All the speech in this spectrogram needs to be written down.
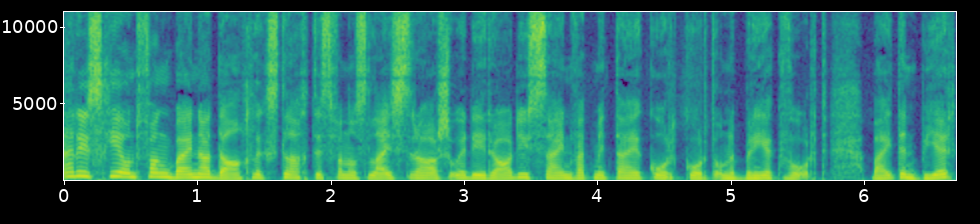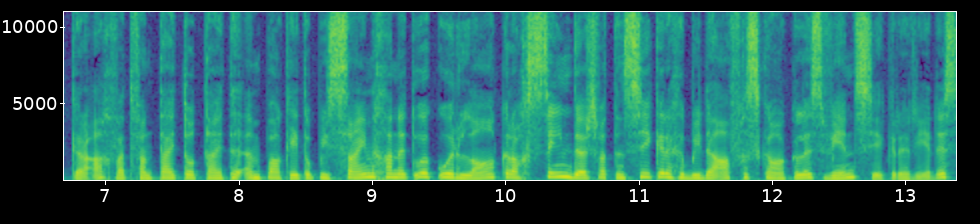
RSG ontvang byna daagliks klagtes van ons luisteraars oor die radiosein wat met tye kort kort onderbreek word. Buiten beerkrag wat van tyd tot tyd 'n impak het op die sein, gaan dit ook oor laagkragsenders wat in sekere gebiede afgeskakel is weens sekere redes.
